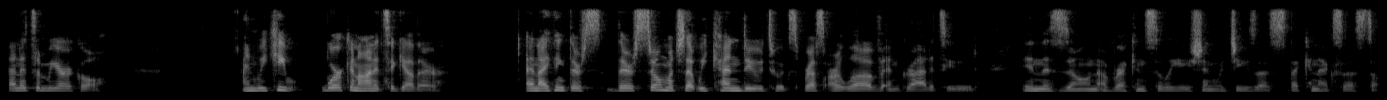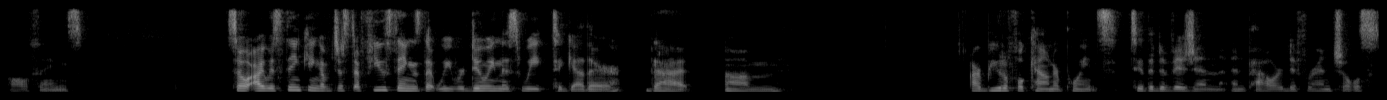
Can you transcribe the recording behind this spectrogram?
and it's a miracle. And we keep working on it together. And I think there's there's so much that we can do to express our love and gratitude in this zone of reconciliation with Jesus that connects us to all things. So I was thinking of just a few things that we were doing this week together that um, are beautiful counterpoints to the division and power differentials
